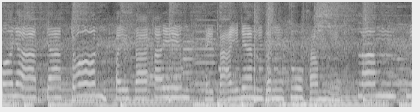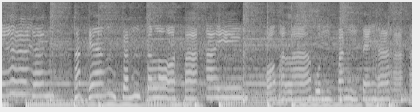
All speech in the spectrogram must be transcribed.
บ่อยากจากจรไปสายให้สายเนียนเพิ่นสู้คำลำแงงพักแพงกันตลอดไปขอพลาบุญปั้นแต่งหาไอ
